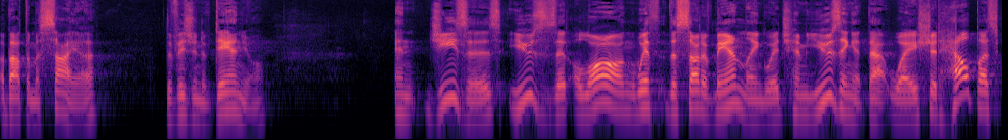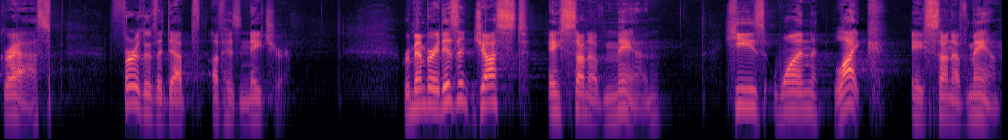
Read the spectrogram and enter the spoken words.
about the Messiah, the vision of Daniel. And Jesus uses it along with the Son of Man language. Him using it that way should help us grasp further the depth of his nature. Remember, it isn't just a Son of Man, he's one like a Son of Man.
